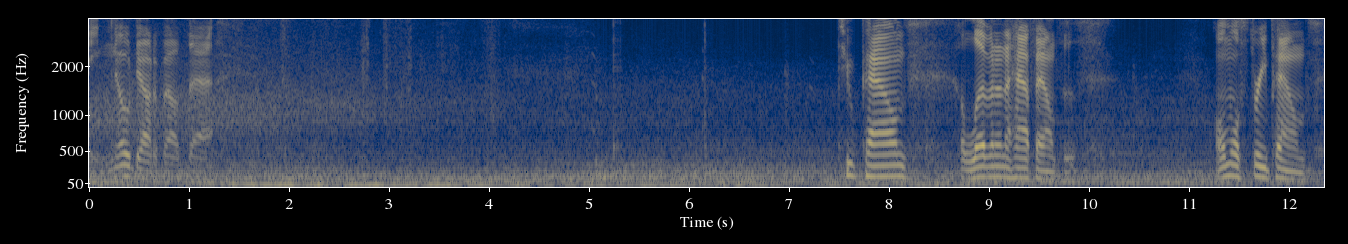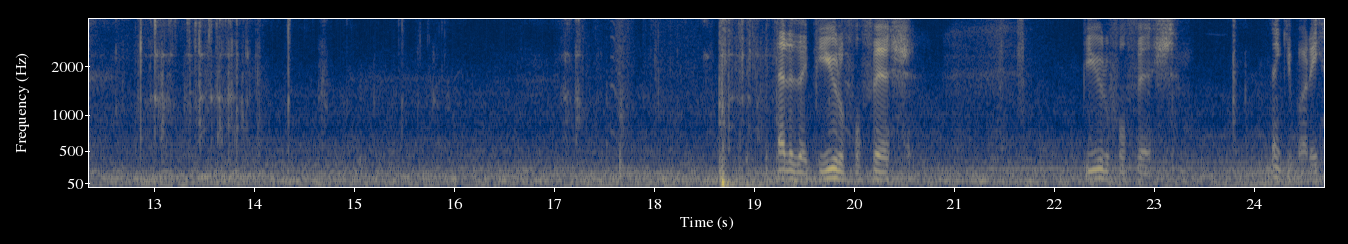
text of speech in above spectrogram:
Ain't no doubt about that. Two pounds, 11 and a half ounces. Almost three pounds. That is a beautiful fish. Beautiful fish. Thank you, buddy.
